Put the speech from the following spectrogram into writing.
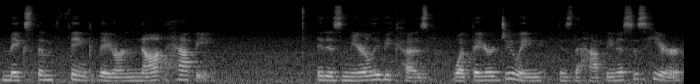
makes them think they are not happy. It is merely because what they are doing is the happiness is here,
